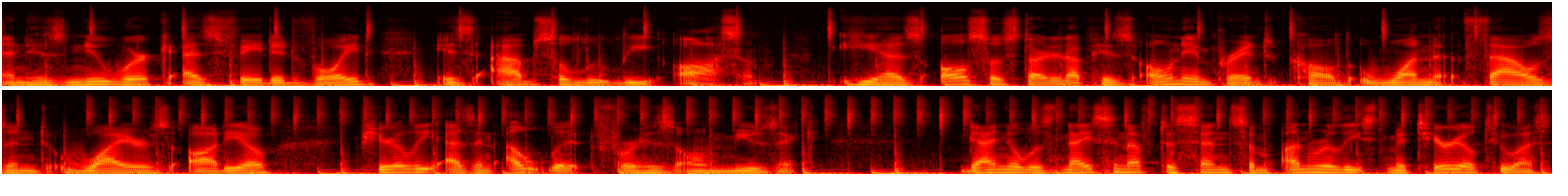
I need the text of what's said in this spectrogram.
and his new work as Faded Void is absolutely awesome. He has also started up his own imprint called 1000 Wires Audio purely as an outlet for his own music. Daniel was nice enough to send some unreleased material to us,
